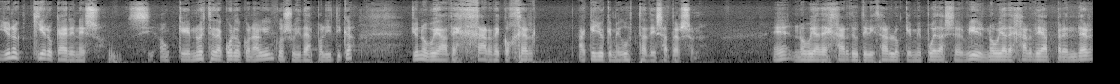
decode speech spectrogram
yo no quiero caer en eso. aunque no esté de acuerdo con alguien, con sus ideas políticas, yo no voy a dejar de coger aquello que me gusta de esa persona. ¿eh? No voy a dejar de utilizar lo que me pueda servir, no voy a dejar de aprender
